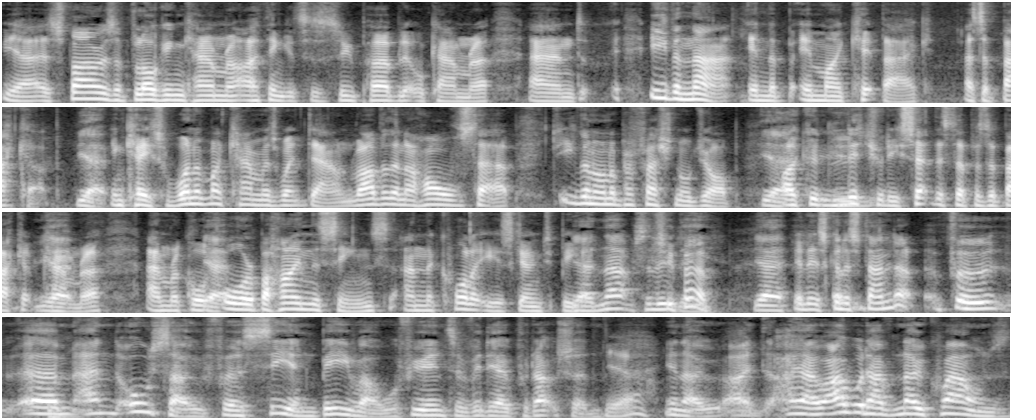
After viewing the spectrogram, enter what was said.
yeah, as far as a vlogging camera, I think it's a superb little camera, and even that in the in my kit bag as a backup. Yeah. In case one of my cameras went down, rather than a whole setup, even on a professional job, Yeah. I could literally set this up as a backup Yeah. camera and record, Yeah. or behind the scenes, and the quality is going to be Yeah, no, absolutely. superb. Yeah. And it's going to stand up. for um, and also for C and B roll if you're into video production. Yeah. You know, I, I, I would have no qualms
